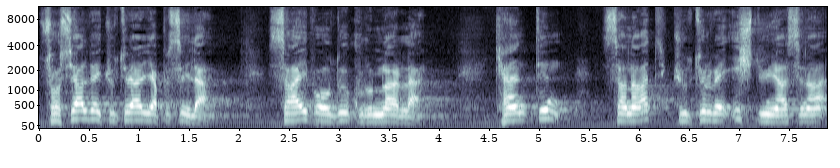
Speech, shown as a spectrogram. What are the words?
sosyal ve kültürel yapısıyla, sahip olduğu kurumlarla, kentin sanat, kültür ve iş dünyasına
